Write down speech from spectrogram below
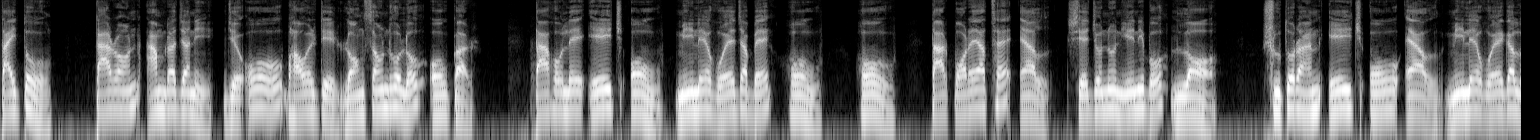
তাই তো? কারণ আমরা জানি যে ও ভাওয়েলটির লং সাউন্ড হলো ঔকার। তাহলে এইচ ও মিলে হয়ে যাবে হৌ। হৌ। তারপরে আছে এল। সেজন্য নিয়ে নিব ল। সুতরাং এইচ ও এল মিলে হয়ে গেল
